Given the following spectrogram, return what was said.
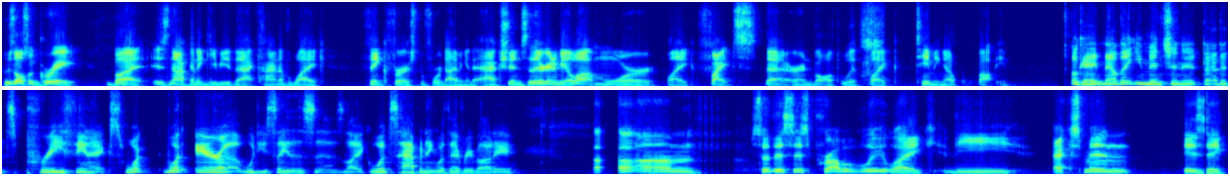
who's also great but is not going to give you that kind of like think first before diving into action so there are going to be a lot more like fights that are involved with like teaming up with Bobby Okay, now that you mention it, that it's pre Phoenix, what what era would you say this is? Like, what's happening with everybody? Um, so this is probably like the X Men is a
